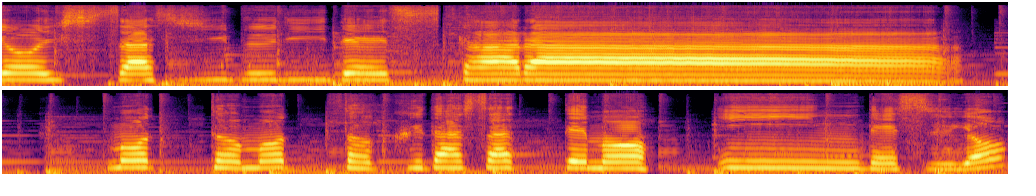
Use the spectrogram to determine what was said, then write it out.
お久しぶりですから。もっともっとくださってもいいんですよ。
